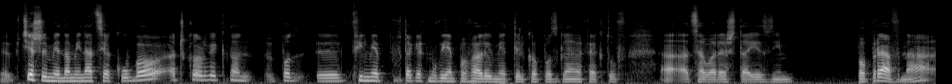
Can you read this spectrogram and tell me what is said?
E, cieszy mnie nominacja Kubo, aczkolwiek no, po, e, w filmie, tak jak mówiłem, powalił mnie tylko pod względem efektów, a, a cała reszta jest w nim poprawna,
